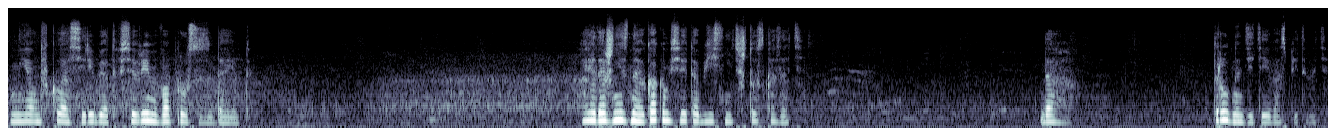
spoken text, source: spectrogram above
У меня вон в классе ребята все время вопросы задают. А я даже не знаю, как им все это объяснить, что сказать. Да, трудно детей воспитывать.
